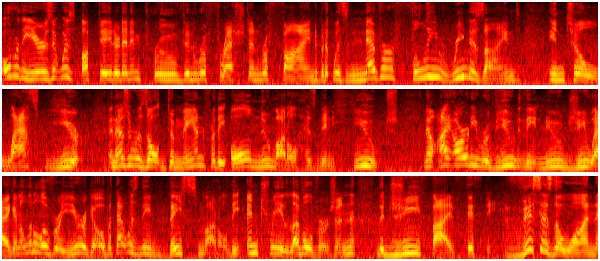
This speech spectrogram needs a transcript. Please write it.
over the years it was updated and improved and refreshed and refined, but it was never fully redesigned until last year. And as a result, demand for the all-new model has been huge. Now, I already reviewed the new G-Wagon a little over a year ago, but that was the base model, the entry-level version, the G550. This is the one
